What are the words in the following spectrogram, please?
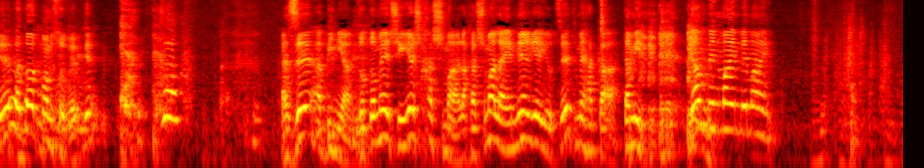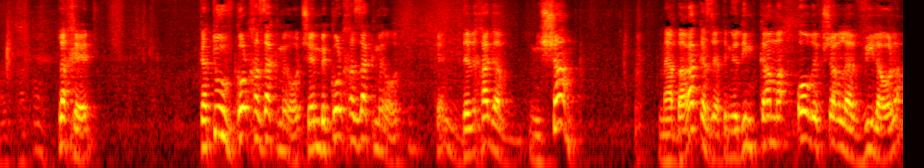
כן, אתה עוד פעם מסובב, כן? זהו. אז זה הבניין. זאת אומרת שיש חשמל, החשמל, האנרגיה יוצאת מהקאה, תמיד. גם בין מים למים. לכן, כתוב קול חזק מאוד, שהם בקול חזק מאוד, כן? דרך אגב, משם, מהברק הזה, אתם יודעים כמה אור אפשר להביא לעולם?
